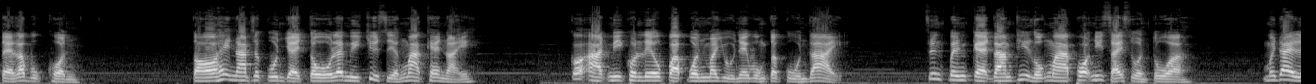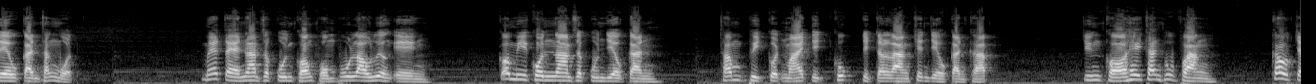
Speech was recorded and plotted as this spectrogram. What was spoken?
แต่ละบุคคล ต่อให้นามสกุลใหญ่โตและมีชื่อเสียงมากแค่ไหน ก็อาจมีคนเลวปะปนมาอยู่ในวงตระกูลได้ ซึ่งเป็นแกะดำที่หลงมาเพราะนิสัยส่วนตัว ไม่ได้เลวกันทั้งหมด แม้แต่นามสกุลของผมผู้เล่าเรื่องเอง ก็มีคนนามสกุลเดียวกันทำผิดกฎหมายติดคุกติดตารางเช่นเดียวกันครับ จึงขอให้ท่านผู้ฟังเข้าใจ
